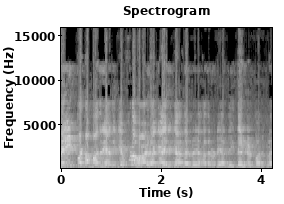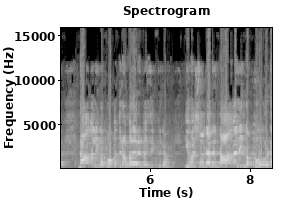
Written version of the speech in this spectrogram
பெயிண்ட் பண்ண மாதிரி அது எவ்வளவு அழகா இருக்கு அதனுடைய அதனுடைய அந்த இதழ்கள் பாருங்களேன். நாகலிங்க பூ பத்தி ரொம்ப நேரம் பேசிட்டு இருக்காங்க. இவர் சொல்றாரு நாகலிங்க பூவோட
